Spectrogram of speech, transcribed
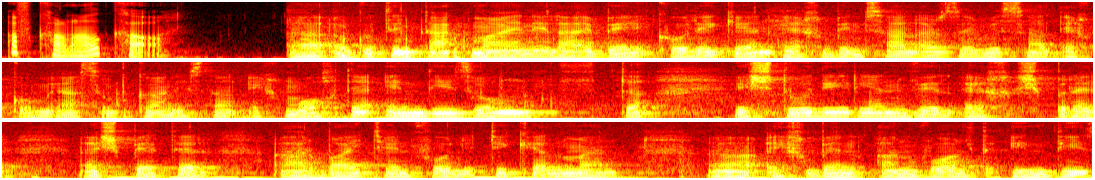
auf Kanal K. Uh, guten Tag, meine liebe Kollegen. Ich bin Salar Zewissal. Ich komme aus Afghanistan. Ich möchte in die Zukunft studieren, weil ich später arbeiten Political Man. Uh, ich bin Anwalt in die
